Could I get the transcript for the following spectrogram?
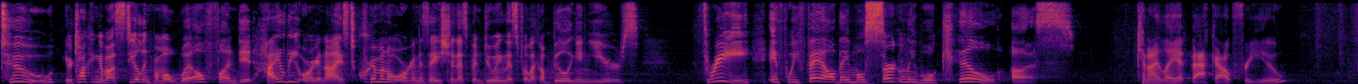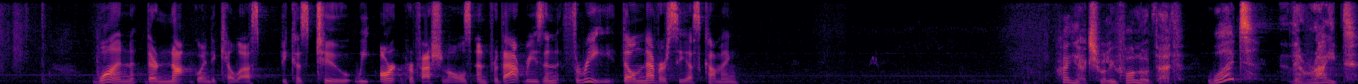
Two, you're talking about stealing from a well-funded, highly organized criminal organization that's been doing this for like a billion years. Three, if we fail, they most certainly will kill us. Can I lay it back out for you? One, they're not going to kill us, because two, we aren't professionals, and for that reason, three, they'll never see us coming. I actually followed that. What? They're right.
